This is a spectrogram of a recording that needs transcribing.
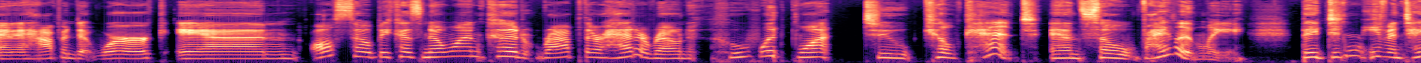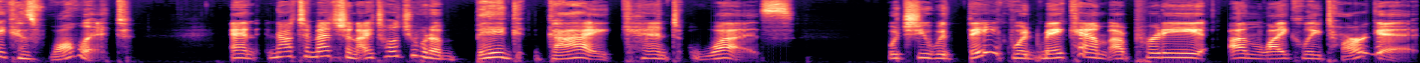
And it happened at work. And also because no one could wrap their head around who would want to kill Kent and so violently. They didn't even take his wallet. And not to mention, I told you what a big guy Kent was, which you would think would make him a pretty unlikely target,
